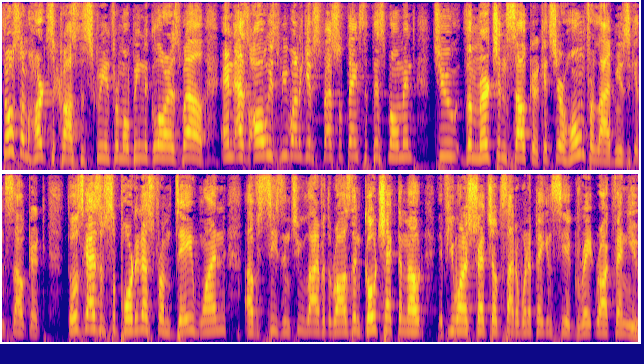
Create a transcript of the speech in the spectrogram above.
Throw some hearts across the screen from Mobina Galore as well. And as always, we want to give special thanks at this moment to the Merch in Selkirk. It's your home for live music in Selkirk. Those guys have supported us from day one of season two live at the Roslyn. Go check them out if you want to stretch outside of Winnipeg and see a great rock venue.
